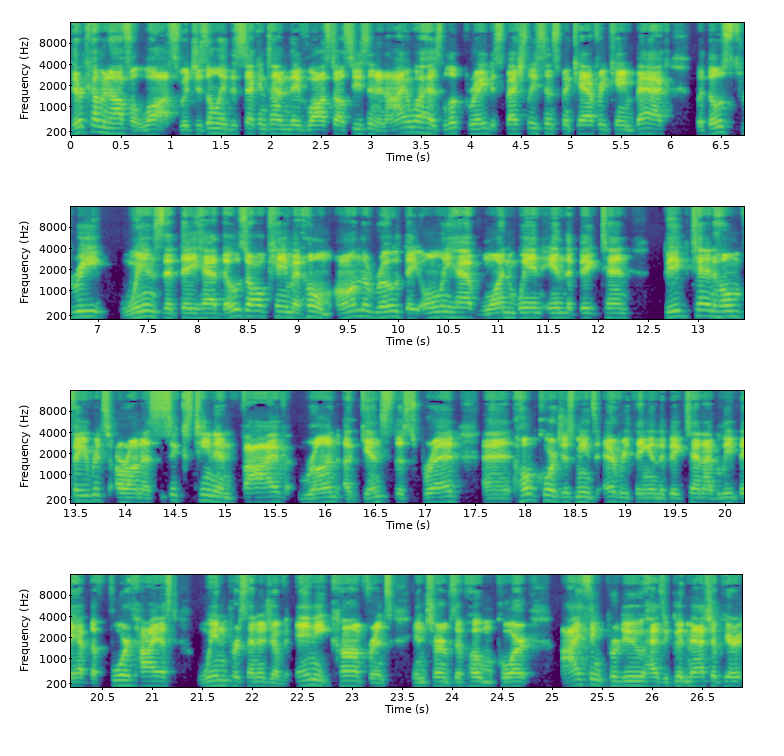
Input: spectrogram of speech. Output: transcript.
they're coming off a loss, which is only the second time they've lost all season. And Iowa has looked great, especially since McCaffery came back. But those three wins that they had, those all came at home. On the road, they only have one win in the Big Ten. Big Ten home favorites are on a 16 and 5 run against the spread. And home court just means everything in the Big Ten. I believe they have the fourth highest win percentage of any conference in terms of home court. I think Purdue has a good matchup here.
